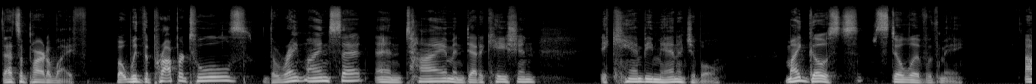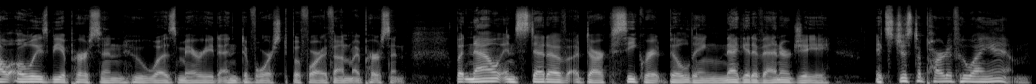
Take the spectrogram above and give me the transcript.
That's a part of life. But with the proper tools, the right mindset, and time and dedication, it can be manageable. My ghosts still live with me. I'll always be a person who was married and divorced before I found my person. But now, instead of a dark secret building negative energy, it's just a part of who I am.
